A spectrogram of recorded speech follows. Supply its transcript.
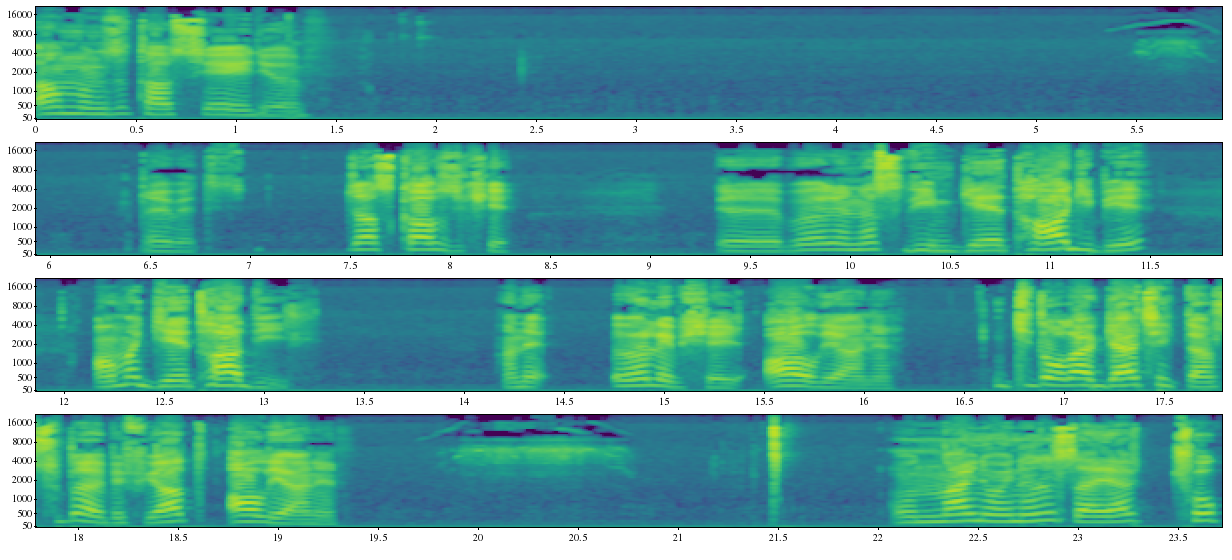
Almanızı tavsiye ediyorum. Evet. Just Cause 2. Ee, böyle nasıl diyeyim GTA gibi ama GTA değil. Hani öyle bir şey al yani. 2 dolar gerçekten süper bir fiyat al yani. Online oynanırsa eğer çok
